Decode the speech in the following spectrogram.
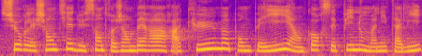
sur les chantiers du centre Jean Bérard à Cume, Pompéi et encore Sépine en Italie,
